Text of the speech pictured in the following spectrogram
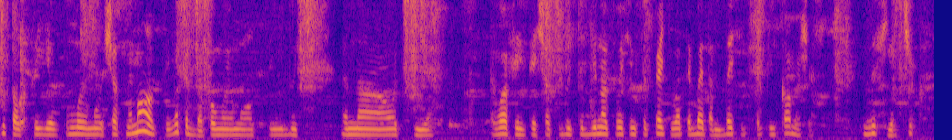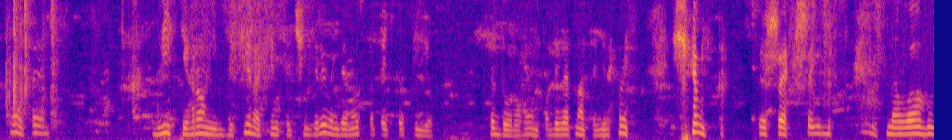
Тут акції є, по-моєму, зараз нема акцій, в АТБ, по-моєму, акції йдуть на оці вафельки. Зараз йдуть тут 12,85, в АТБ там 10 з копійками щось. Зефірчик. О, це 200 грамів зефіра, 76 гривень 95 копійок. Це дорого, вон по 19 гривень. Чим дешевше йдуть на вагу.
